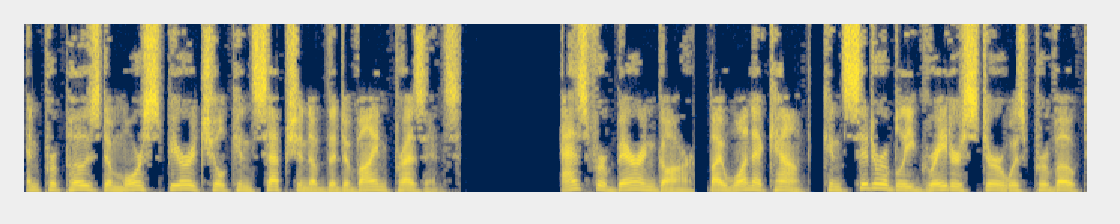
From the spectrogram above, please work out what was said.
and proposed a more spiritual conception of the divine presence. As for Berengar, by one account, considerably greater stir was provoked,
